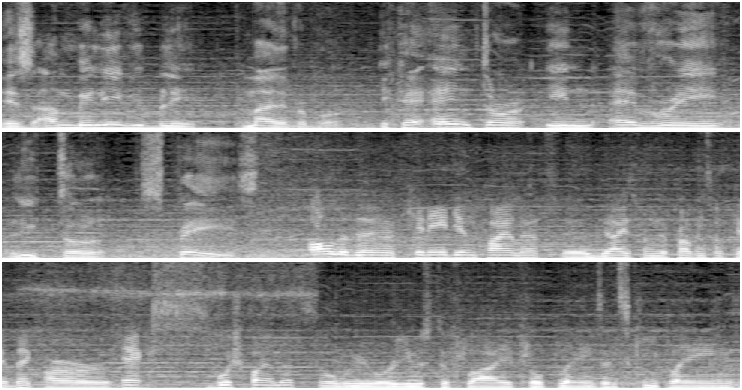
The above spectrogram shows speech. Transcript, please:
It's unbelievably maneuverable. You can enter in every little space. All of the Canadian pilots, the guys from the province of Quebec, are ex-bush pilots, so we were used to fly float planes and ski planes.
